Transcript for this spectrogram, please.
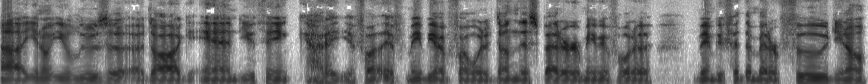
Uh, you know, you lose a, a, dog and you think, God, if I, if maybe if I would have done this better, maybe if I would have maybe fed them better food. You know,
